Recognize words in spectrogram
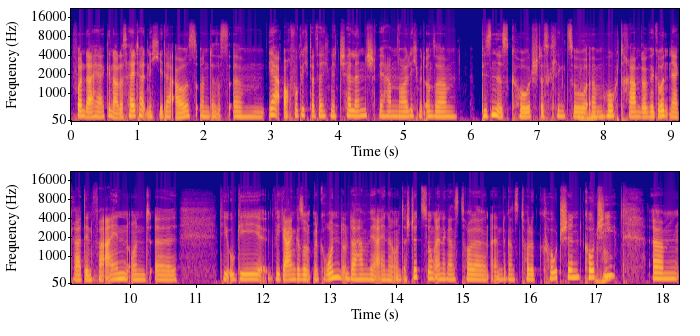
von daher, genau, das hält halt nicht jeder aus. Und das ist ähm, ja auch wirklich tatsächlich eine Challenge. Wir haben neulich mit unserem Business Coach, das klingt so Mhm. ähm, hochtrabend, aber wir gründen ja gerade den Verein und äh, die UG Vegan Gesund mit Grund und da haben wir eine Unterstützung, eine ganz tolle, eine ganz tolle Coachin, Coachie. Ähm,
